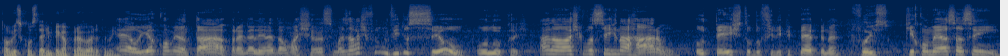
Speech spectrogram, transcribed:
talvez considerem pegar por agora também. É, eu ia comentar pra galera dar uma chance, mas eu acho que foi um vídeo seu, ô Lucas. Ah, não, acho que vocês narraram o texto do Felipe Pepe, né? Foi isso. Que começa assim:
